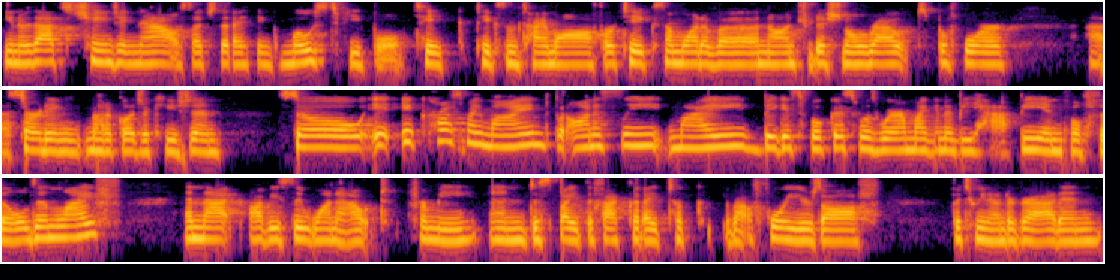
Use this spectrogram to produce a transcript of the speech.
you know, that's changing now such that I think most people take, take some time off or take somewhat of a non-traditional route before uh, starting medical education. So it, it crossed my mind, but honestly, my biggest focus was where am I going to be happy and fulfilled in life? And that obviously won out for me. And despite the fact that I took about four years off between undergrad and,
